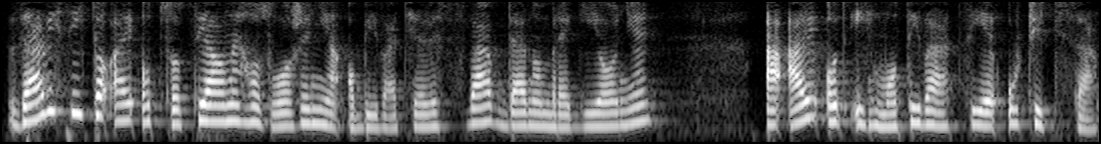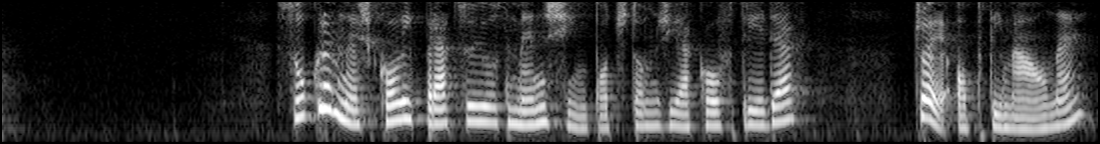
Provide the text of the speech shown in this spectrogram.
Závisí to aj od sociálneho zloženia obyvateľstva v danom regióne a aj od ich motivácie učiť sa. Súkromné školy pracujú s menším počtom žiakov v triedach, čo je optimálne,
